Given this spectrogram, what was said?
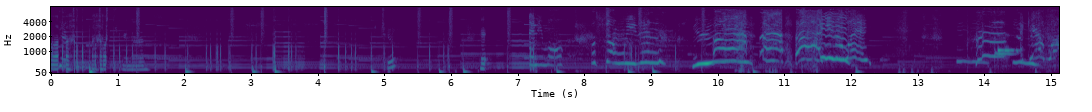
Uh, Two. Anymore. For some reason. Yeah. Ah, ah, ah, get away! I can't walk.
